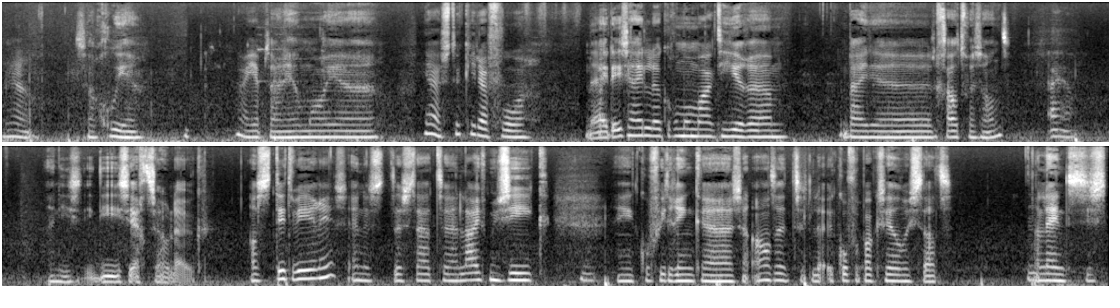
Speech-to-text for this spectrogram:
Ja, dat is wel een goeie. Nou, je hebt daar een heel mooi uh, ja, stukje daarvoor. Nee, is een hele leuke rommelmarkt hier uh, bij de, de Goudfazant. Ah ja. En die is, die is echt zo leuk. Als het dit weer is en er, er staat uh, live muziek Hm. ja. en je koffie drinken, zijn altijd kofferpakseel is dat. Ja. Alleen het is,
